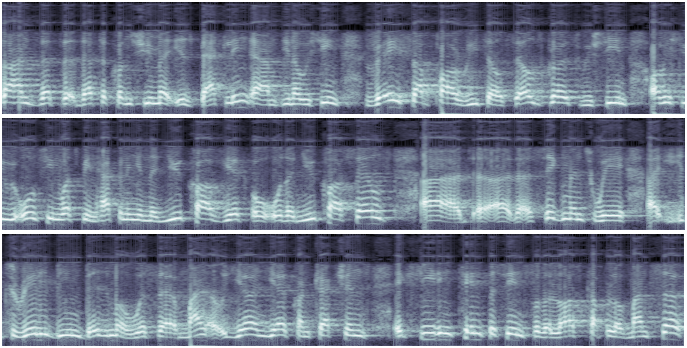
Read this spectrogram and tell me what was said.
signs that the, that the consumer is battling. Um, you know, we've seen very subpar retail sales growth. We've seen, obviously, we've all seen what's been happening in the new car vehicle or, or the new car sales uh, uh, segment where uh, it's really been dismal with uh, year-on-year contractions exceeding 10% for the last couple of months. So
